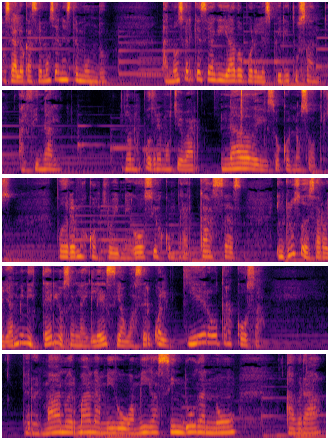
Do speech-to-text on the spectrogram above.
O sea, lo que hacemos en este mundo, a no ser que sea guiado por el Espíritu Santo, al final no nos podremos llevar nada de eso con nosotros. Podremos construir negocios, comprar casas, incluso desarrollar ministerios en la iglesia o hacer cualquier otra cosa. Pero hermano, hermana, amigo o amiga, sin duda no habrá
